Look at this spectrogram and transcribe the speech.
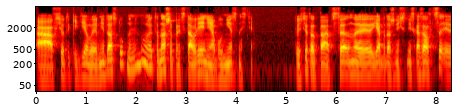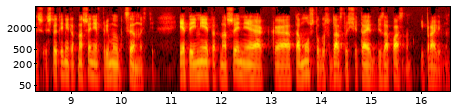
а все-таки делаем недоступными, ну, это наше представление об уместности. То есть это та, я бы даже не сказал, что это имеет отношение впрямую к ценности. Это имеет отношение к тому, что государство считает безопасным и правильным.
